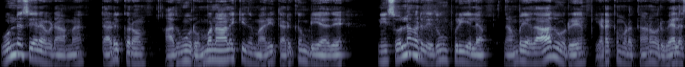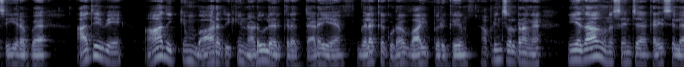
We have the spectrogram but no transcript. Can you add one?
ஒன்று சேர விடாமல் தடுக்கிறோம். அதுவும் ரொம்ப நாளைக்கு இது மாதிரி தடுக்க முடியாது. நீ சொல்ல வர்றது எதுவும் புரியல. நம்ம ஏதாவது ஒரு இடக்க முடக்கான ஒரு வேலை செய்கிறப்ப அதுவே ஆதிக்கும் பாரதிக்கும் நடுவில் இருக்கிற தடையை விளக்கக்கூட வாய்ப்பு இருக்குது அப்படின்னு சொல்கிறாங்க நீ ஏதாவது ஒன்று செஞ்ச கடைசியில்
